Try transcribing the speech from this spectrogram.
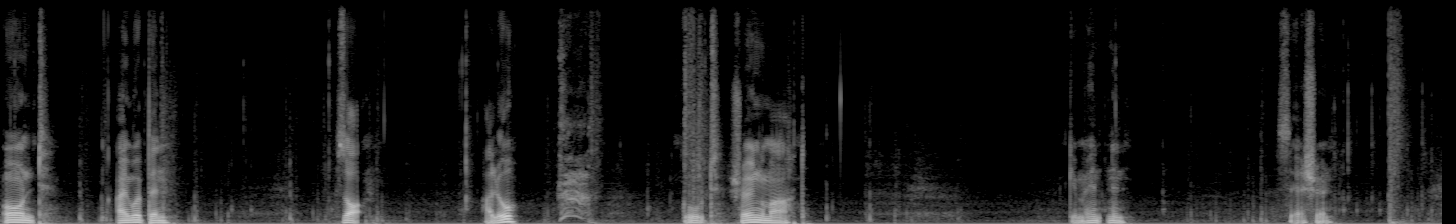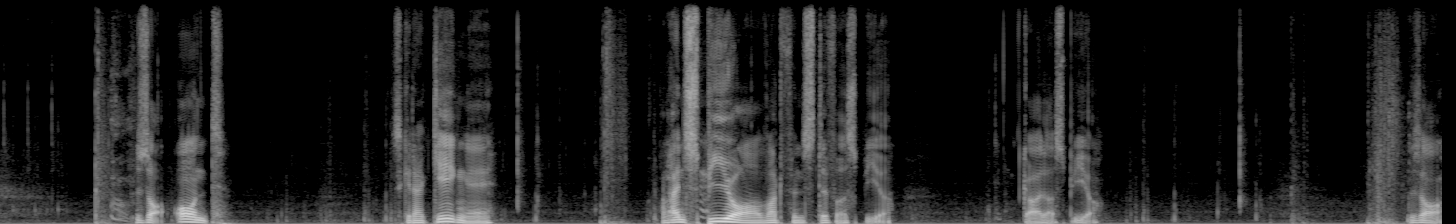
Und ein Whippin. So. Hallo? Gut, schön gemacht. Gehen wir hinten hin. Sehr schön. So, und. Jetzt geht dagegen, ey. Aber ein Spear. Was für ein stiffer Spear. Geiler Spear. So.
